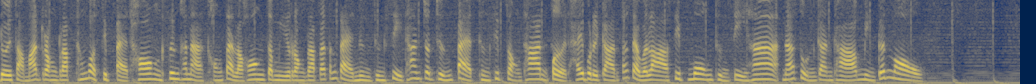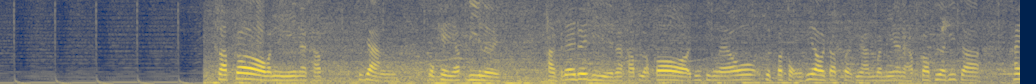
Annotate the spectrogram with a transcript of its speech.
โดยสามารถรองรับทั้งหมด 18 ห้อง ซึ่งขนาดของแต่ละห้องจะมีรองรับได้ตั้งแต่ 1-4 ท่านจนถึง 8-12 ท่าน เปิดให้บริการตั้งแต่เวลา 10 โมงถึงตี5ณ ศูนย์การค้ามิงเกิลมอลล์ครับก็วันนี้นะครับทุกอย่างโอเคครับดีเลย ผ่านไปได้ด้วยดีนะครับ แล้วก็จริงๆแล้วจุดประสงค์ที่เราจะเปิดงานวันนี้นะครับ ก็เพื่อที่จะให้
